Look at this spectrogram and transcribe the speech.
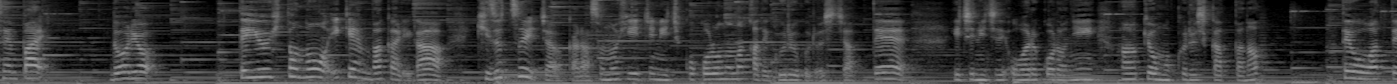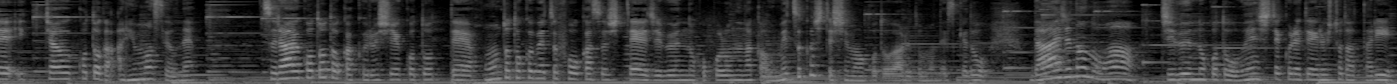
先輩同僚っていう人の意見ばかりが傷ついちゃうからその日一日心の中でぐるぐるしちゃって一日終わる頃にああ今日も苦しかったなって終わっていっちゃうことがありますよね。辛いこととか苦しいことってほんと特別フォーカスして自分の心の中を埋め尽くしてしまうことがあると思うんですけど大事なのは自分のことを応援してくれている人だったり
